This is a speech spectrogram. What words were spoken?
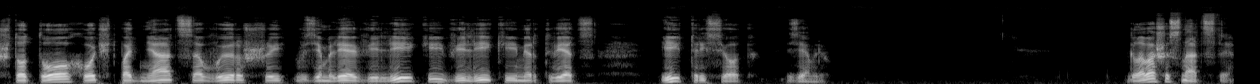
что то хочет подняться выросший в земле великий-великий мертвец и трясет землю. Глава 16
